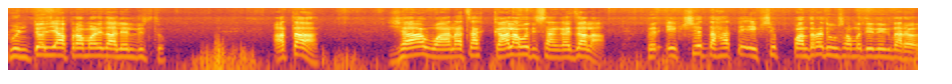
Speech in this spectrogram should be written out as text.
क्विंटल याप्रमाणे झालेलं दिसतं. आता ह्या वाहनाचा कालावधी सांगायचा झाला तर एकशे दहा ते एकशे पंधरा दिवसामध्ये निघणारं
